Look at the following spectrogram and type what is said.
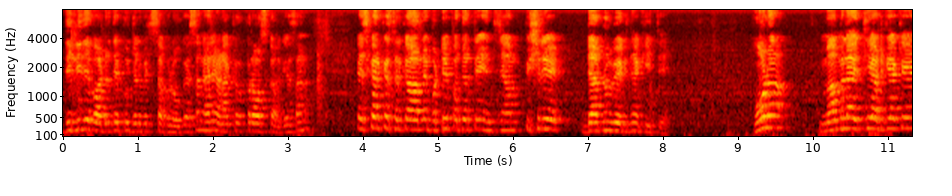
ਦਿੱਲੀ ਦੇ ਬਾਰਡਰ ਤੇ ਪੁੱਜਣ ਵਿੱਚ ਸਫਲ ਹੋ ਗਏ ਸਨ, ਹਰਿਆਣਾ ਕ੍ਰਾਸ ਕਰ ਗਏ ਸਨ। ਇਸ ਕਰਕੇ ਸਰਕਾਰ ਨੇ ਵੱਡੇ ਪੱਧਰ ਤੇ ਇੰਤਜ਼ਾਮ ਪਿਛਲੇ ਡਰ ਨੂੰ ਵੇਖਦਿਆਂ ਕੀਤੇ। ਹੁਣ ਮਾਮਲਾ ਇੱਥੇ ਅਟ ਗਿਆ ਕਿ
